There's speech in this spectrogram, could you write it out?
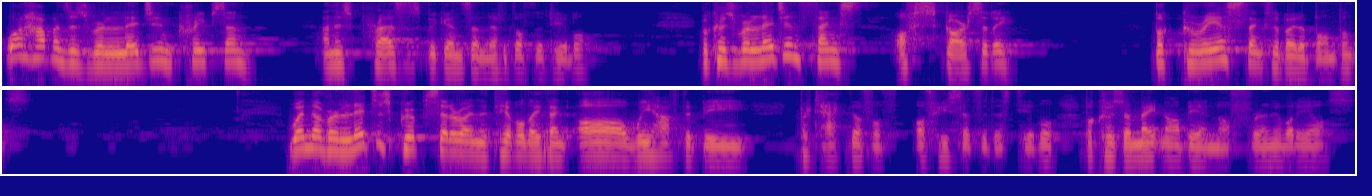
What happens is religion creeps in and his presence begins to lift off the table. Because religion thinks of scarcity, but grace thinks about abundance. When a religious group sit around the table, they think, oh, we have to be protective of, of who sits at this table because there might not be enough for anybody else.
